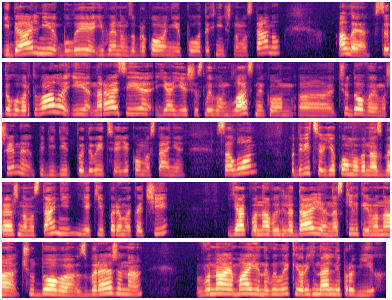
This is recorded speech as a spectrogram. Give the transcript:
ідеальні, були Євгеном забраковані по технічному стану. Але все того вартувало, і наразі я є щасливим власником е, чудової машини. Підійдіть, подивіться, в якому стані салон. Подивіться, в якому вона збереженому стані, які перемикачі, як вона виглядає, наскільки вона чудово збережена. Вона має невеликий оригінальний пробіг,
